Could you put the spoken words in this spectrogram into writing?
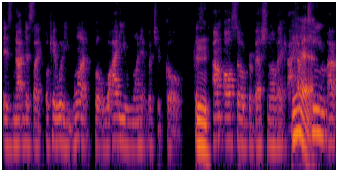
it's not just like, okay, what do you want? But why do you want it? What's your goal? Because Mm. I'm also a professional. Like I have Yeah. a team. I,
